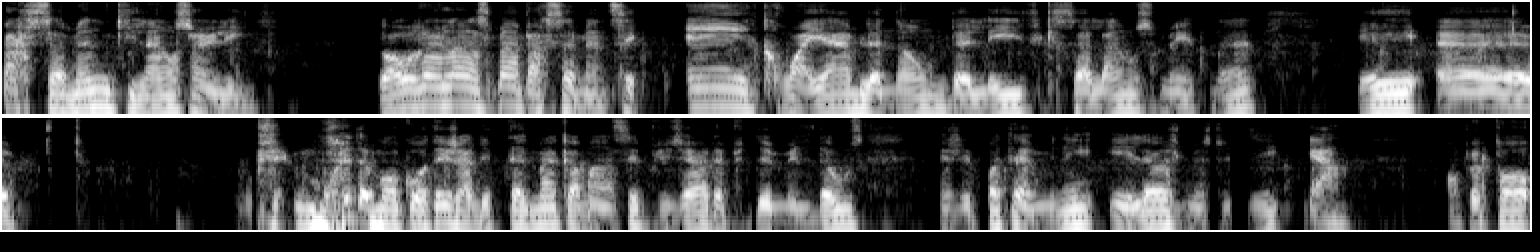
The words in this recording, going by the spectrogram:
par semaine qui lance un livre. Il doit avoir un lancement par semaine. C'est incroyable le nombre de livres qui se lancent maintenant. Et euh, moi, de mon côté, j'en ai tellement commencé plusieurs depuis 2012 que je n'ai pas terminé. Et là, je me suis dit, regarde, on ne peut pas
